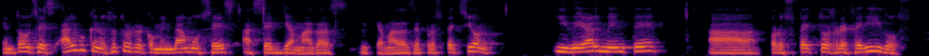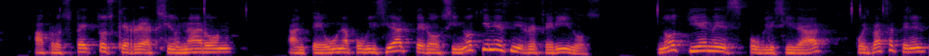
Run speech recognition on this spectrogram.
Entonces, algo que nosotros recomendamos es hacer llamadas, llamadas de prospección, idealmente a prospectos referidos, a prospectos que reaccionaron ante una publicidad, pero si no tienes ni referidos, no tienes publicidad, pues vas a tener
